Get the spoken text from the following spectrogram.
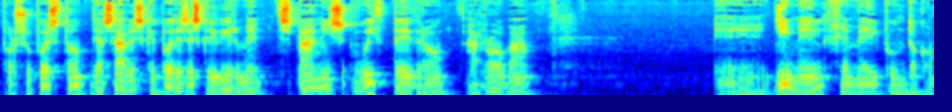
por supuesto, ya sabes que puedes escribirme spanishwithpedro eh, gmail.com.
